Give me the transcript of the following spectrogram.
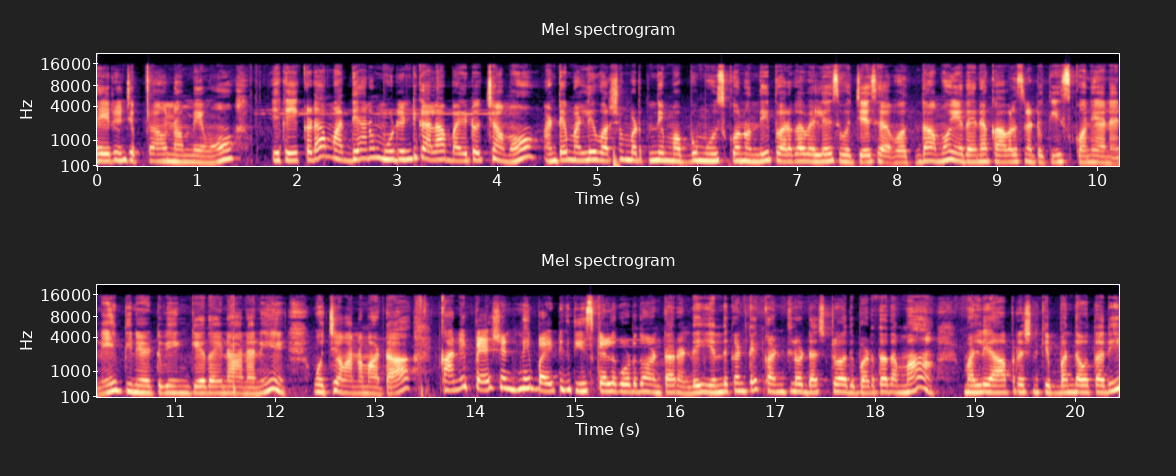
ధైర్యం చెప్తా ఉన్నాం మేము. ఇక ఇక్కడ మధ్యాహ్నం మూడింటికి అలా బయట వచ్చాము అంటే మళ్ళీ వర్షం పడుతుంది మబ్బు మూసుకొని ఉంది. త్వరగా వెళ్ళేసి వచ్చేసే వద్దాము ఏదైనా కావాల్సినట్టు తీసుకొని అనని తినేటివి ఇంకేదైనా అనని వచ్చామన్నమాట. కానీ పేషెంట్ని బయటికి తీసుకెళ్ళకూడదు అంటారండి. ఎందుకంటే కంట్లో డస్ట్ అది పడుతుందమ్మా. మళ్ళీ ఆపరేషన్కి ఇబ్బంది అవుతుంది.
